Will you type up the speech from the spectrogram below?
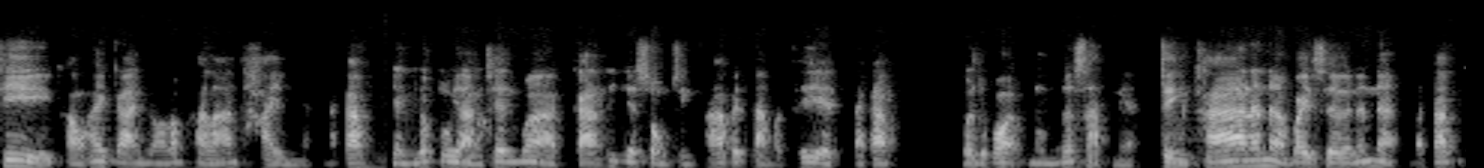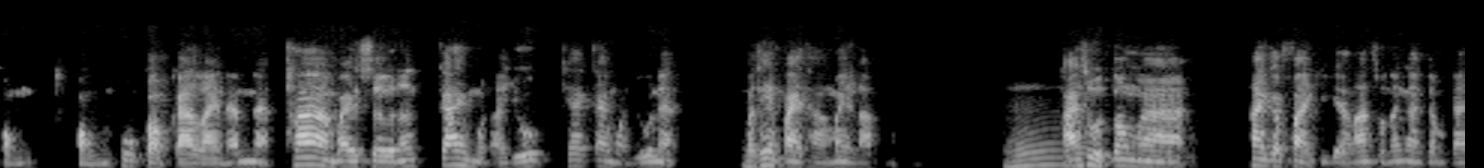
ที่เขาให้การยอมรับฮาลาลไทยเนี่ยนะครับอย่างยกตัวอย่างเช่นว่าการที่จะส่งสินค้าไปต่างประเทศนะครับโดยเฉพาะในเนื้อสัตว์เนี่ยสินค้านั้นน่ะใบเซอร์นั้นน่ะนะครับของของผู้ประกอบการรายนั้นน่ะถ้าใบเซอร์นั้นใกล้หมดอายุแค่ใกล้หมดอายุเนี่ยประเทศปลายทางไม่รับอืมท้ายสุดต้องมาให้กับฝ่ายกิจการร้านสำนักงานกรรมการ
